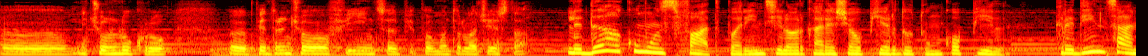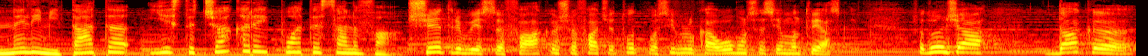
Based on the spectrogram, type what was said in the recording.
uh, niciun lucru, uh, pentru nicio ființă pe pământul acesta. Le dă acum un sfat părinților care și-au pierdut un copil. Credința nelimitată este cea care îi poate salva. Ce trebuie să facă și face tot posibilul ca omul să se mântuiască. Și atunci, dacă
